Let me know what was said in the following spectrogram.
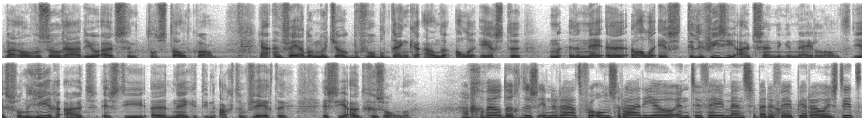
waarover zo'n radio-uitzending tot stand kwam. Ja, en verder moet je ook bijvoorbeeld denken aan de allereerste, ne allereerste televisie-uitzending in Nederland. Die is van hieruit is die, uh, 1948 is die uitgezonden. Geweldig. Dus inderdaad, voor ons radio- en tv-mensen bij de ja. VPRO... is dit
